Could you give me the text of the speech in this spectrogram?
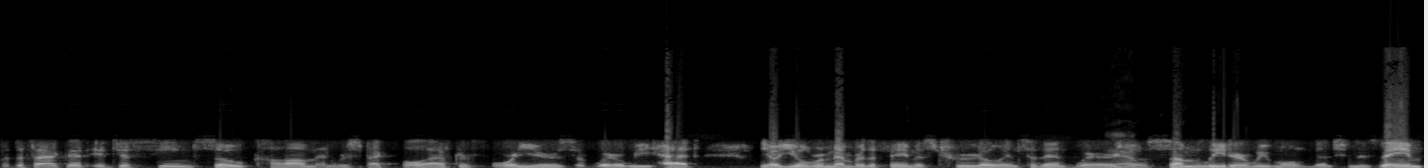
But the fact that it just seemed so calm and respectful after four years of where we had, you know, you'll remember the famous Trudeau incident where Yep. you know some leader we won't mention his name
